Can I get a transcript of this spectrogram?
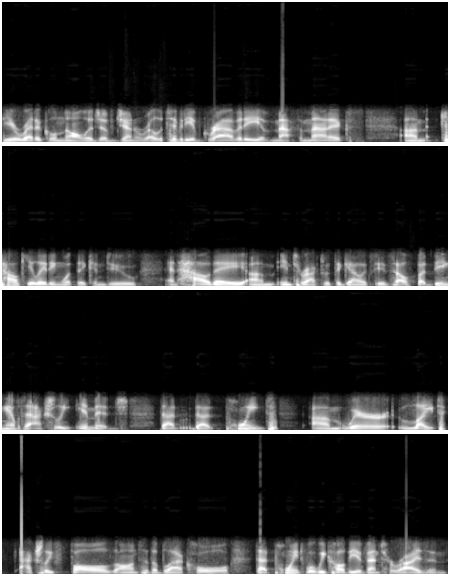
theoretical knowledge of general relativity, of gravity, of mathematics, um, calculating what they can do and how they um, interact with the galaxy itself, but being able to actually image that, that point um, where light actually falls onto the black hole, that point, what we call the event horizon,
